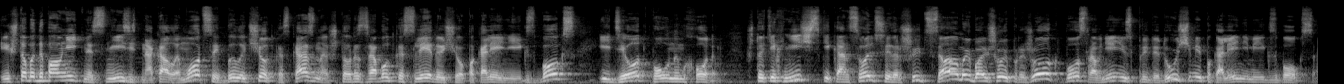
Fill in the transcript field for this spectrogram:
И чтобы дополнительно снизить накал эмоций, было четко сказано, что разработка следующего поколения Xbox идет полным ходом, что технически консоль совершит самый большой прыжок по сравнению с предыдущими поколениями Xbox.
